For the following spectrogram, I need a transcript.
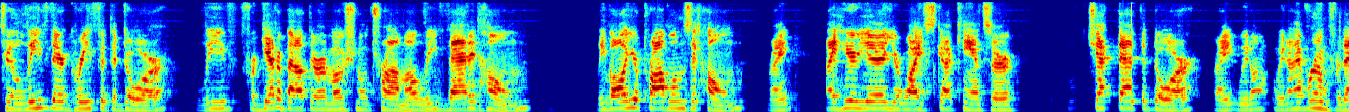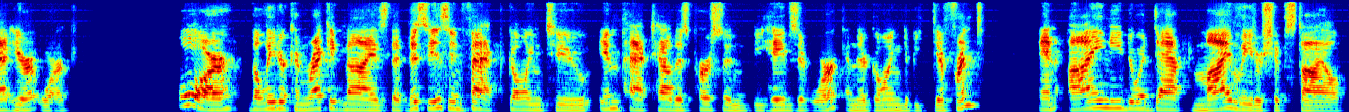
to leave their grief at the door, leave, forget about their emotional trauma, leave that at home, leave all your problems at home, right? I hear you, your wife's got cancer. Check that at the door, right? We don't we don't have room for that here at work. Or the leader can recognize that this is in fact going to impact how this person behaves at work and they're going to be different and I need to adapt my leadership style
